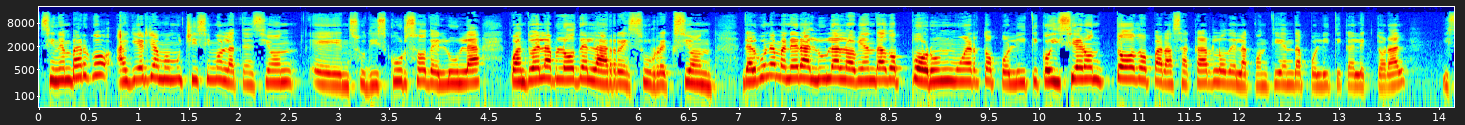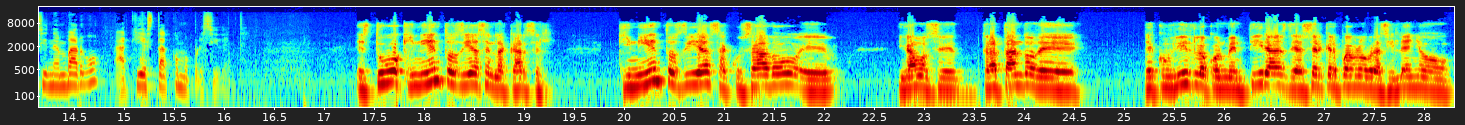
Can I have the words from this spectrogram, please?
Sin embargo, ayer llamó muchísimo la atención en su discurso de Lula cuando él habló de la resurrección. De alguna manera, Lula lo habían dado por un muerto político, hicieron todo para sacarlo de la contienda política electoral y sin embargo, aquí está como presidente. Estuvo 500 días en la cárcel. 500 días acusado eh, digamos, eh, tratando de, cubrirlo con mentiras, de hacer que el pueblo brasileño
